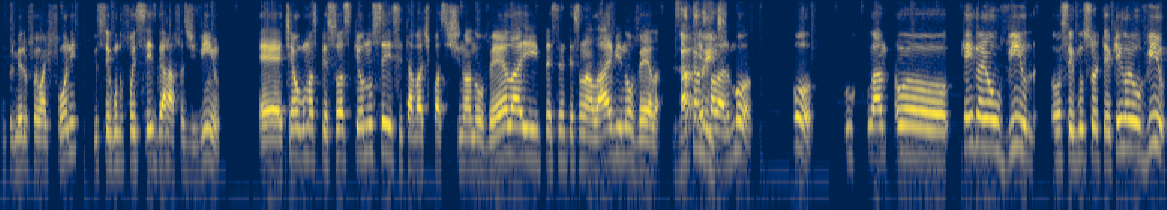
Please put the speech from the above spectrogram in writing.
o primeiro foi um iPhone e o segundo foi seis garrafas de vinho. É, tinha algumas pessoas que eu não sei se tava tipo assistindo a novela e prestando atenção na live e novela. Exatamente. E falaram, pô, o, a, o, quem ganhou o vinho, o segundo sorteio, quem ganhou o vinho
